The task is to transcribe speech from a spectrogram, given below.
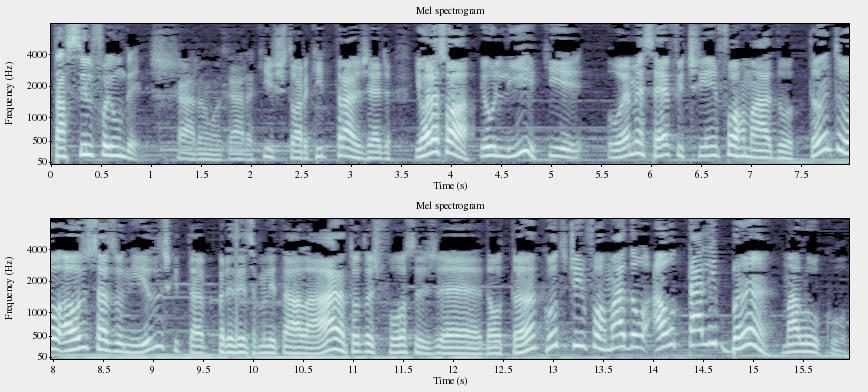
Tassil foi um deles. Caramba, cara, que história, que tragédia. E olha só, eu li que o MSF tinha informado tanto aos Estados Unidos, que tá presença militar lá, todas as forças é, da OTAN, quanto tinha informado ao Talibã, maluco.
